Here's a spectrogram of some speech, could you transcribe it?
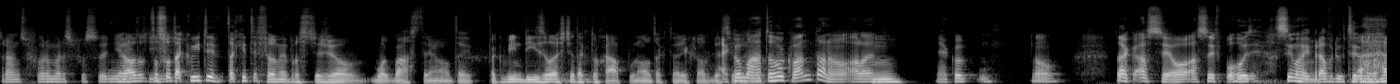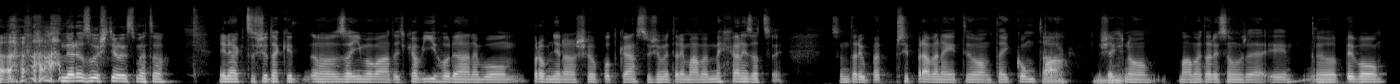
Transformers poslední Jo, to, to, jsou takový ty, taky ty filmy prostě, že jo, blockbustery, no. Tak, pak Vin Diesel ještě, tak to chápu, no, tak to je rychle zběsil. Jako má toho kvanta, no, ale Hmm. jako, no, tak asi jo, asi v pohodě, asi mají Hmm. pravdu, ty. Nerozluštili jsme to. Jinak, což je taky uh, zajímavá teďka výhoda, nebo pro mě na našeho podcastu, že my tady máme mechanizaci. Jsem tady úplně připravený, ty mám tady kompa, Tak, jdem- všechno. Máme tady samozřejmě i uh, pivo,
